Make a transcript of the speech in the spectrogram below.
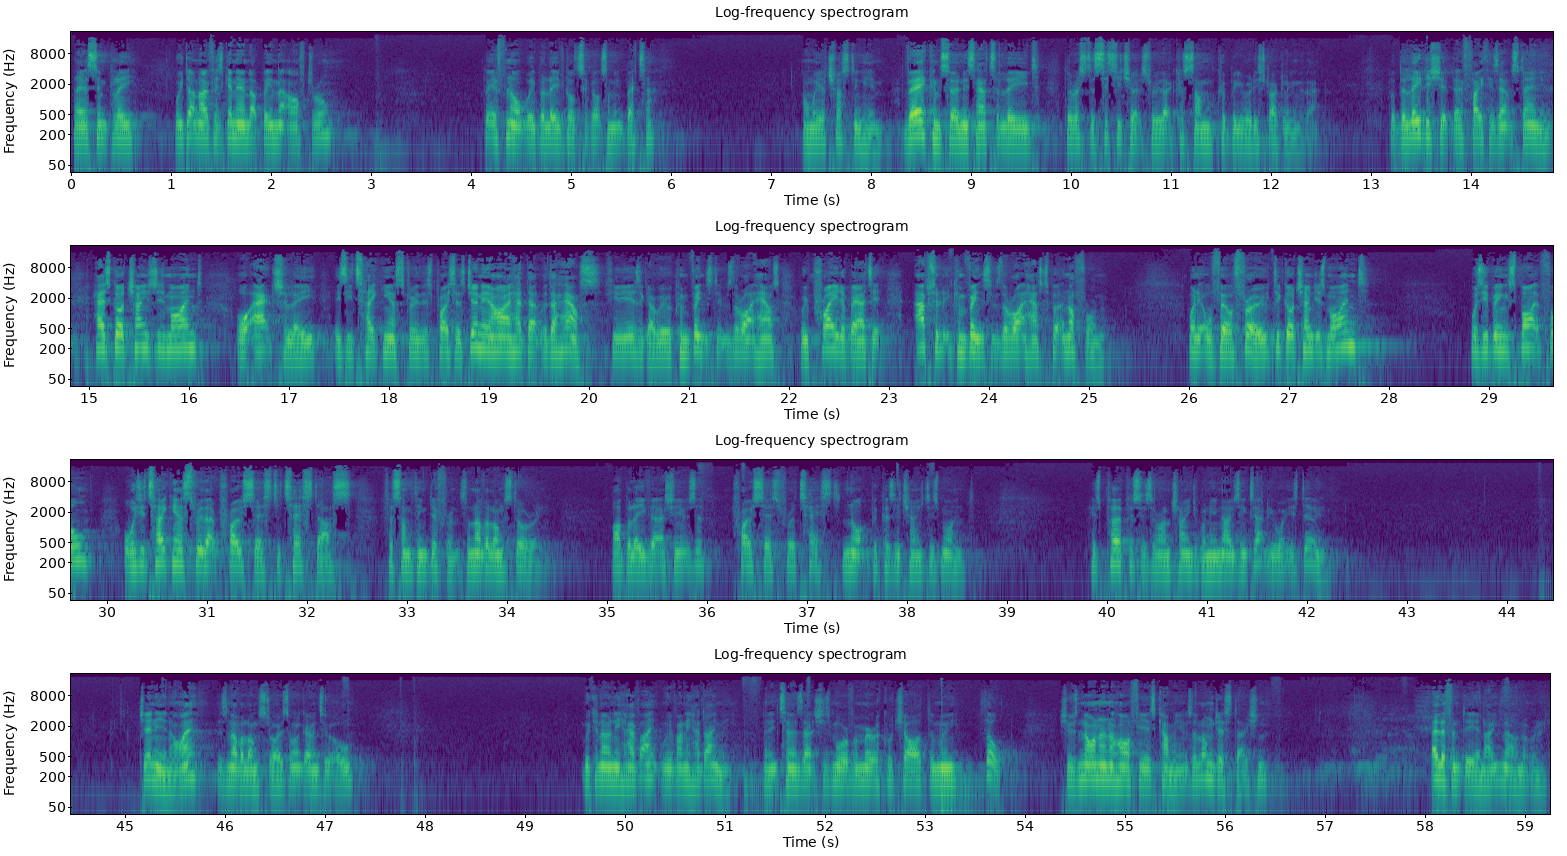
They are simply, we don't know if it's going to end up being that after all. But if not, we believe God's got something better. And we are trusting Him. Their concern is how to lead the rest of City Church through that because some could be really struggling with that. But the leadership, their faith is outstanding. Has God changed his mind? Or actually, is he taking us through this process? Jenny and I had that with the house a few years ago. We were convinced it was the right house. We prayed about it, absolutely convinced it was the right house to put an offer on. When it all fell through, did God change his mind? Was he being spiteful? Or was he taking us through that process to test us for something different? It's another long story. I believe it actually it was a process for a test, not because he changed his mind. His purposes are unchangeable and he knows exactly what he's doing. Jenny and I, there's another long story, so I won't go into it all. We can only have, we've only had Amy, and it turns out she's more of a miracle child than we thought. She was nine and a half years coming. It was a long gestation. Elephant DNA? No, not really.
